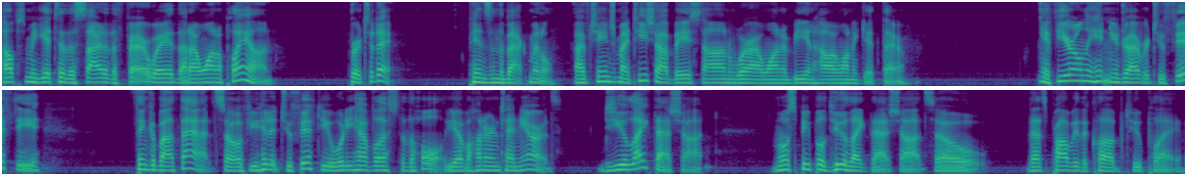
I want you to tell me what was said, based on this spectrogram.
helps me get to the side of the fairway that I want to play on for today. Pins in the back middle. I've changed my tee shot based on where I want to be and how I want to get there. If you're only hitting your driver 250, think about that. So if you hit it 250, what do you have less to the hole? You have 110 yards. Do you like that shot? Most people do like that shot. So that's probably the club to play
